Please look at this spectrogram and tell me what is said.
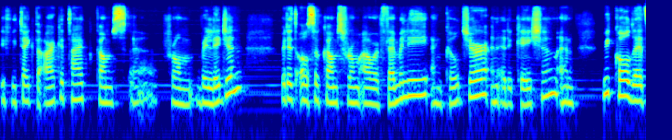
if we take the archetype, comes uh, from religion, but it also comes from our family and culture and education. And we call that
